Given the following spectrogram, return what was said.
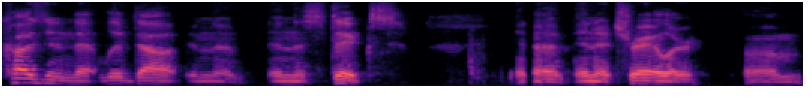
cousin that lived out in the in the sticks in a in a trailer um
